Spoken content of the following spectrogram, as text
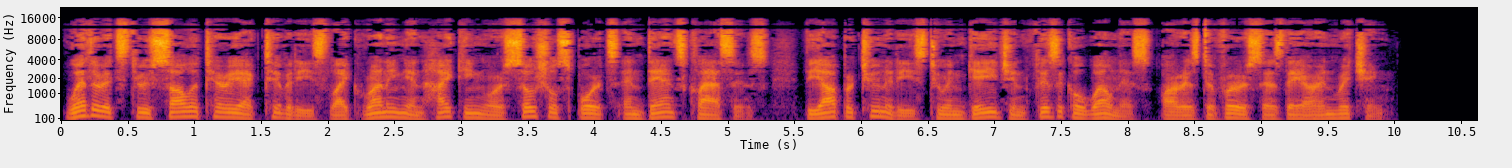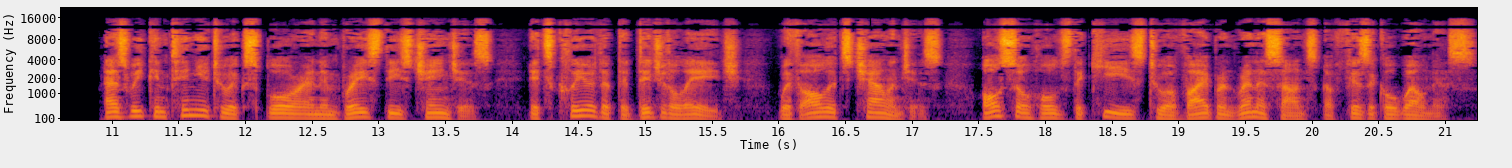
Whether it's through solitary activities like running and hiking or social sports and dance classes, the opportunities to engage in physical wellness are as diverse as they are enriching. As we continue to explore and embrace these changes, it's clear that the digital age, with all its challenges, also holds the keys to a vibrant renaissance of physical wellness.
